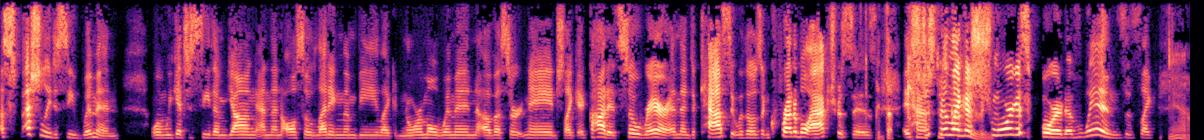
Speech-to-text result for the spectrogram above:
especially to see women when we get to see them young and then also letting them be like normal women of a certain age. Like it, god it's so rare. And then to cast it with those incredible actresses The it's just been like crazy. a smorgasbord of wins. It's like yeah.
